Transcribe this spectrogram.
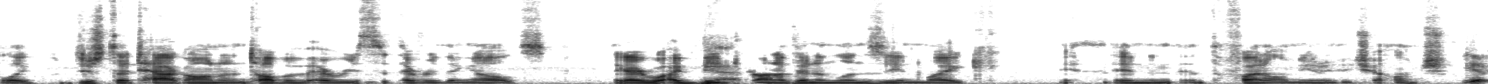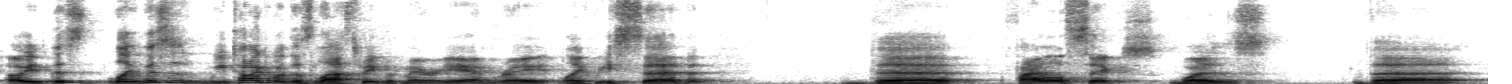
like just attack on on top of every everything else. Like I, I beat yeah. Jonathan and Lindsay and Mike in, in, in the final immunity challenge. Yeah, I mean, this is like this is we talked about this last week with Maryanne, right? Like we said, the final six was the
